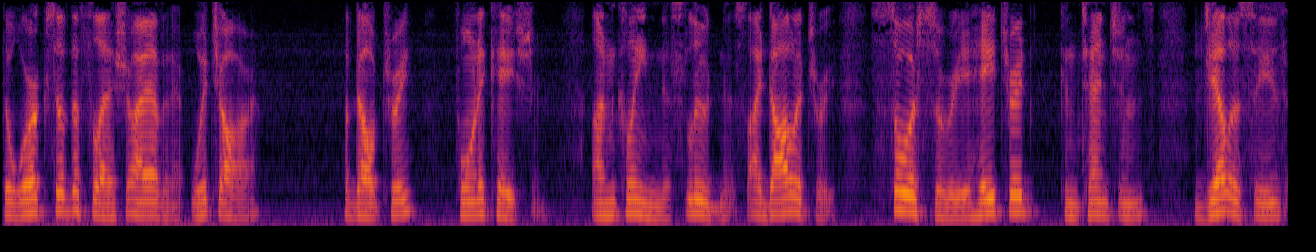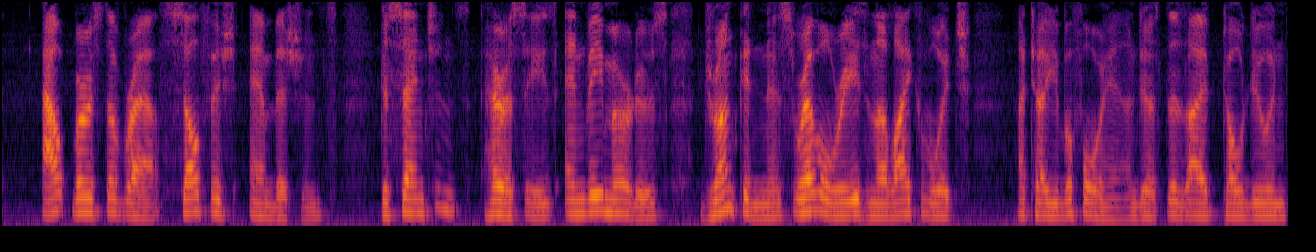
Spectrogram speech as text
the works of the flesh are evident, which are adultery, fornication uncleanness, lewdness, idolatry, sorcery, hatred, contentions, jealousies, outbursts of wrath, selfish ambitions, dissensions, heresies, envy, murders, drunkenness, revelries, and the like of which I tell you beforehand, just as I have told you in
